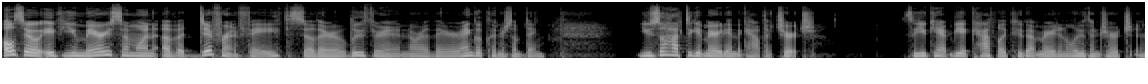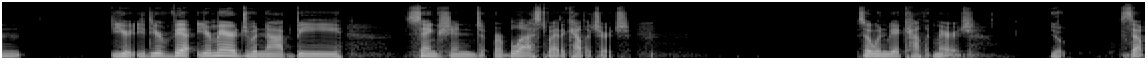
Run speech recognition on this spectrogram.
Also, if you marry someone of a different faith, so they're Lutheran or they're Anglican or something, you still have to get married in the Catholic Church. So you can't be a Catholic who got married in a Lutheran church and your your your marriage would not be sanctioned or blessed by the Catholic Church. So it wouldn't be a Catholic marriage. Yep. So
